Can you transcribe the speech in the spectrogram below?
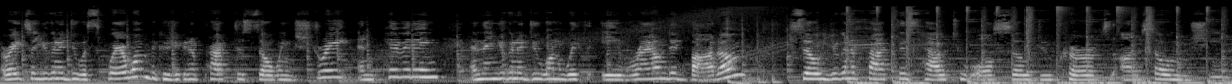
All right, so you're gonna do a square one because you're gonna practice sewing straight and pivoting, and then you're gonna do one with a rounded bottom. So you're gonna practice how to also do curves on a sewing machine.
